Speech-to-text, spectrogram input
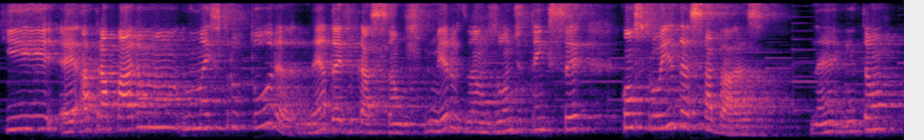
que é, atrapalham numa estrutura né, da educação, nos primeiros anos, onde tem que ser construída essa base. Né? Então,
